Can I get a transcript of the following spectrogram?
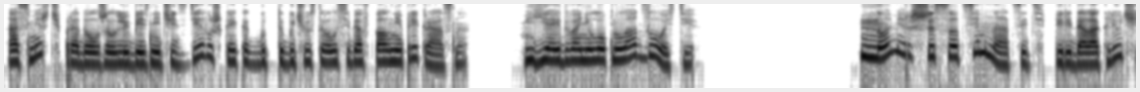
А Смерч продолжил любезничать с девушкой, как будто бы чувствовал себя вполне прекрасно. Я едва не лопнула от злости. «Номер 617», — передала ключ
